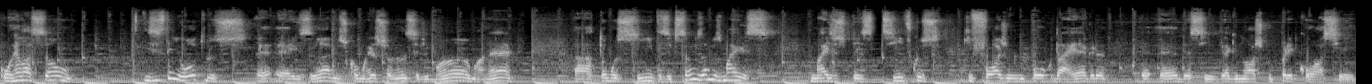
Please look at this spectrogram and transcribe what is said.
Com relação Existem outros é, é, exames, como ressonância de mama, né? a tomossíntese, que são exames mais, mais específicos que fogem um pouco da regra é, é, desse diagnóstico precoce aí,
